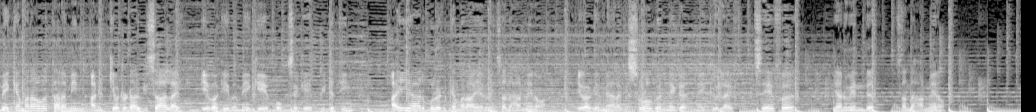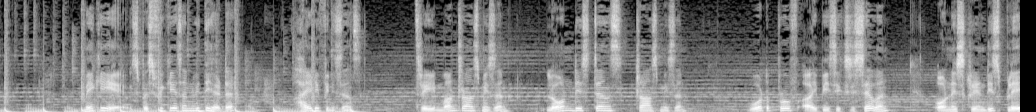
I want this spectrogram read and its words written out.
මේ කැමරාව තරමින් අනික්‍යවටඩා විශාලයි. ඒවගේම මේකේ බොක්ස එකේ පිටතින් අයිර් බුලට් කැමරා යනුවෙන් සඳහන් වෙනවා. ඒවගේ මෙයාලගේ ස්ලෝගන් එක මේක ලයි් සේෆ යනුවෙන්ද සඳහන් වෙනවා. මේකේ ස්පෙස්ෆිකේෂන් විදිහට හයිඩිෆිනිසන්ස් 3-1 transmission long distance transmission waterproof IP67 on screen display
